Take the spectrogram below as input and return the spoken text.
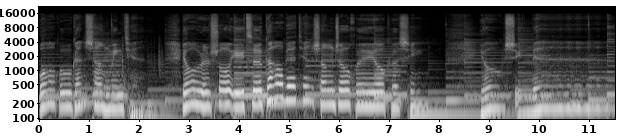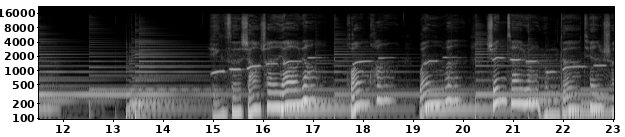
我不敢想明天。有人说，一次告别，天上就会有颗星又熄灭。银色小船摇摇晃晃，弯弯悬在绒绒的天上。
